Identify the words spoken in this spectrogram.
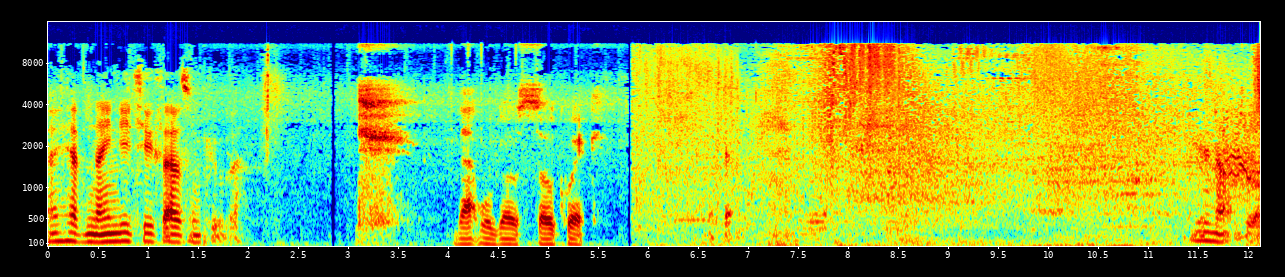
I have 92,000 Kuva. That will go so quick. Okay. You're not glowing.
